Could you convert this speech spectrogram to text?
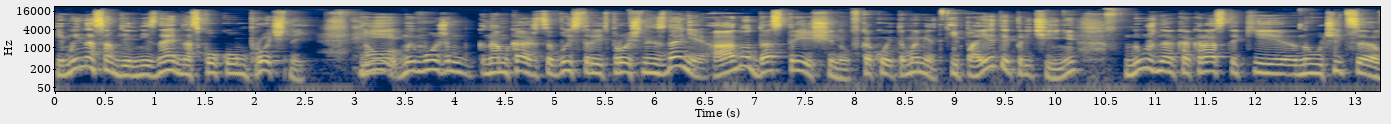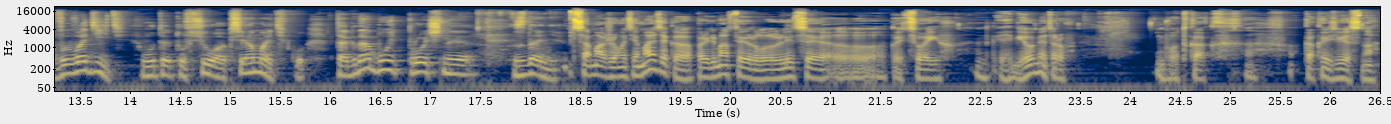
и мы на самом деле не знаем, насколько он прочный. Ну, и мы можем, нам кажется, выстроить прочное здание, а оно даст трещину в какой-то момент. И по этой причине нужно как раз-таки научиться выводить вот эту всю аксиоматику. Тогда будет прочное здание. Сама же математика продемонстрировала в лице э, своих геометров – вот как, как известно,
